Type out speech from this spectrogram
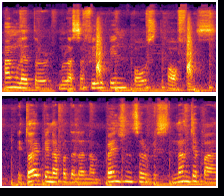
ang letter mula sa Philippine Post Office. Ito ay pinapadala ng pension service ng Japan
